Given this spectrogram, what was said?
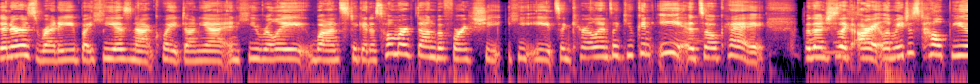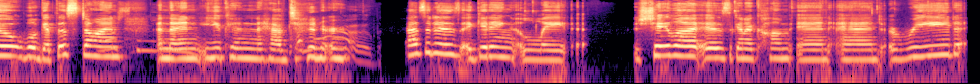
dinner is ready, but he is not quite done yet, and he really wants to get his homework done before she he eats. And Caroline's like, "You can eat, it's okay." But then she's like, "All right, let me just help you. We'll get this done, and then you can have dinner." As it is getting late, Shayla is gonna come in and read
